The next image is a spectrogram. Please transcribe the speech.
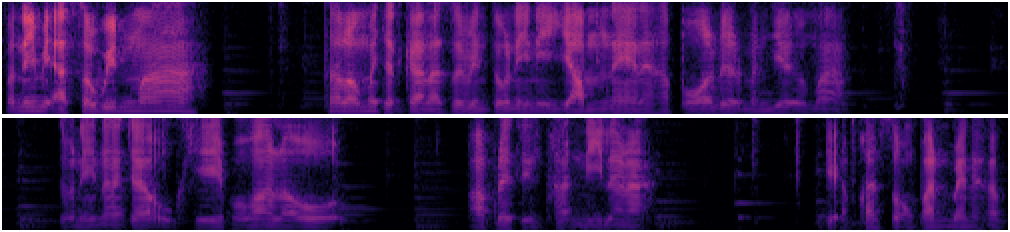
ตอนนี้มีอัศวินมา ถ้าเราไม่จัดการอัศวินตัวนี้นี่ย้ำแน่นะครับ เพราะว่าเลือดมันเยอะมาก ตัวนี้น่าจะโอเค เพราะว่าเราอัพได้ถึงขั้นนี้แล้วนะเดี๋ยวอัพขั้นสองพันไปนะครับ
